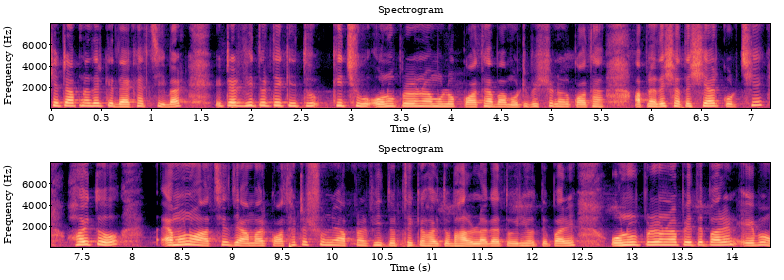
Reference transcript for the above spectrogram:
সেটা আপনাদেরকে দেখাচ্ছি। বাট এটার ভিতর থেকে কিছু অনুপ্রেরণামূলক কথা বা মোটিভেশনাল কথা আপনাদের সাথে শেয়ার করছি। হয়তো এমনও আছে যে আমার কথাটা শুনে আপনার ভিতর থেকে হয়তো ভালো লাগা তৈরি হতে পারে, অনুপ্রেরণা পেতে পারেন এবং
